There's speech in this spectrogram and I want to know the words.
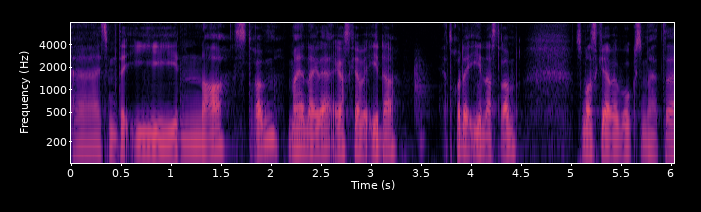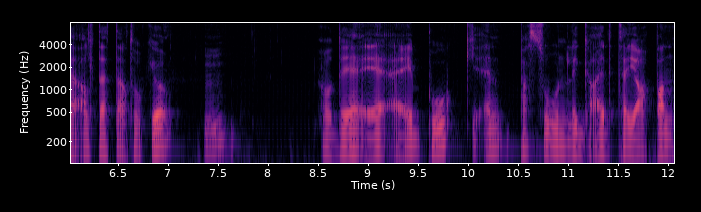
eh, som heter Ina Strøm, mener jeg det. Jeg har skrevet Ida. Jeg tror det er Ina Strøm som har skrevet en bok som heter 'Alt dette er Tokyo'. Mm. Og det er ei bok, en personlig guide til Japan.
